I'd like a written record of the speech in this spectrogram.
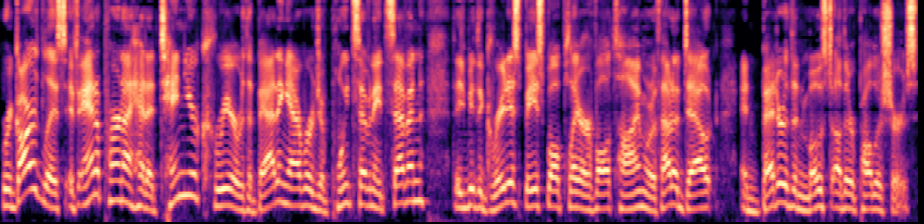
Regardless, if Annapurna had a 10 year career with a batting average of .787, they'd be the greatest baseball player of all time, without a doubt, and better than most other publishers.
